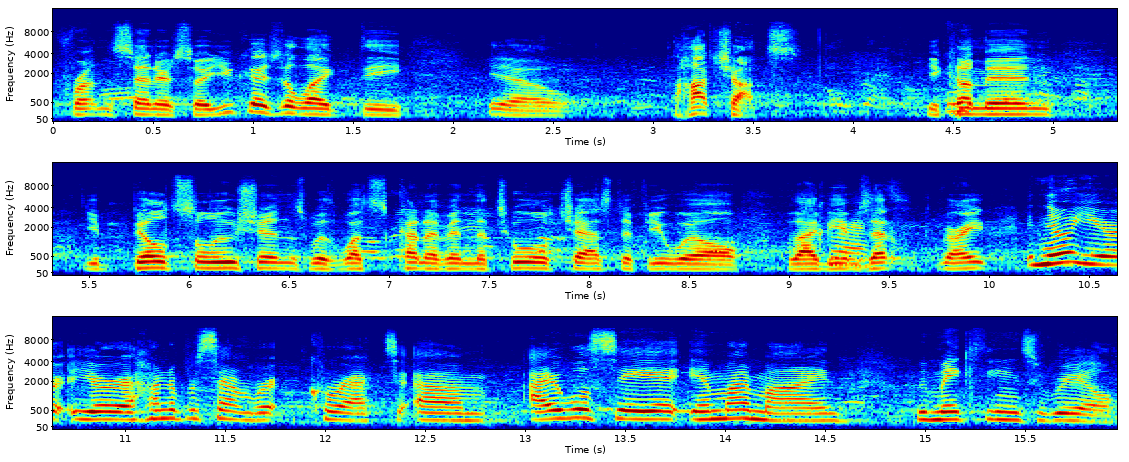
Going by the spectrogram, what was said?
front and center, so you guys are like the, you know, the hot shots. You come in, you build solutions with what's kind of in the tool chest, if you will, with IBM, correct. is that right? No, you're, you're 100% correct. Um, I will say it in my mind, we make things real.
